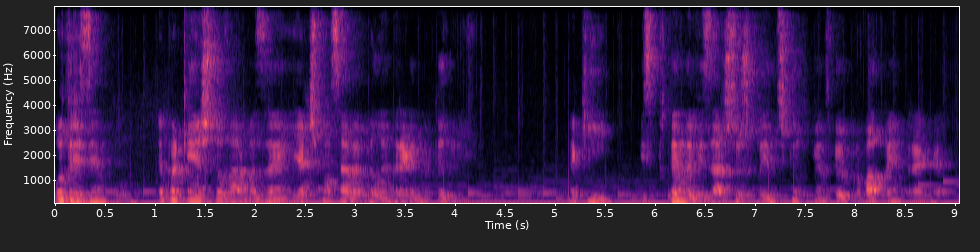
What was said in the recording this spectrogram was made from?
Outro exemplo é para quem é gestor de armazém e é responsável pela entrega de mercadoria. Aqui, e se pretende avisar os seus clientes que um documento foi aprovado para entrega,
